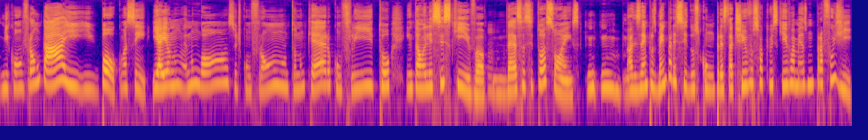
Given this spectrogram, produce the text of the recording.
me confrontar e, e, pô, como assim? E aí eu não, eu não gosto de confronto, não quero conflito, então ele se esquiva Uhum. dessas situações. Em- em exemplos bem parecidos com o prestativo, só que o esquiva é mesmo pra fugir.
